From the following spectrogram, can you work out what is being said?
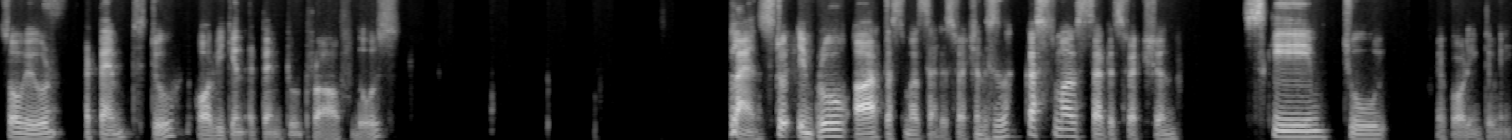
So we would attempt to, or we can attempt to draft those plans to improve our customer satisfaction. This is a customer satisfaction scheme tool, according to me.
